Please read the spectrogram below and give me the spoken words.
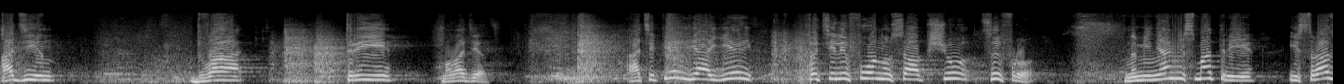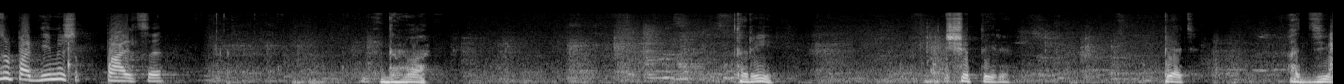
Один. Два. Три. Молодец. А теперь я ей по телефону сообщу цифру. На меня не смотри. И сразу поднимешь пальцы. Два. Три. Четыре. Пять. Один.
